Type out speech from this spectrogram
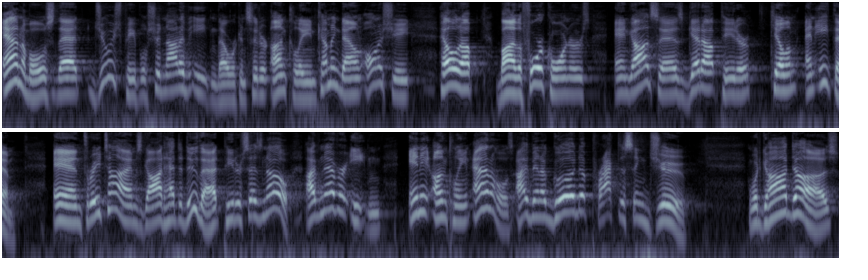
animals that Jewish people should not have eaten, that were considered unclean, coming down on a sheet, held up by the four corners. And God says, Get up, Peter, kill them, and eat them. And three times God had to do that. Peter says, No, I've never eaten any unclean animals. I've been a good practicing Jew. What God does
